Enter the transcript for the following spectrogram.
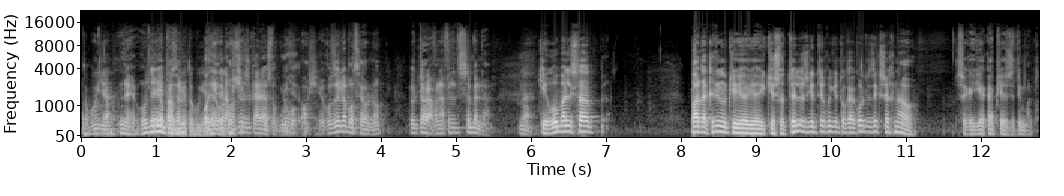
Το κούγια; Ναι, εγώ Ε, δεν είπαμε αποθεώνω. για τον Κούγια. Όχι, Εγώ- δεν όχι. αποθέωσε κανένα στον Κούγια. Εγώ- Όχι, εγώ δεν αποθεώνω. Ε, Τώρα αναφέρεται σε μένα. Ναι. Και εγώ μάλιστα πάντα κρίνω και, και στο τέλος γιατί έχω και το κακό ότι δεν ξεχνάω σε, για κάποια ζητήματα.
